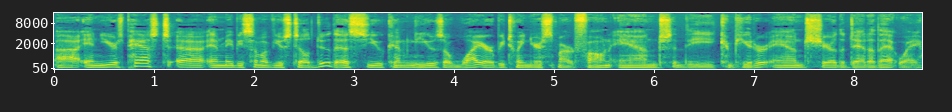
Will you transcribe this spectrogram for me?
Uh, in years past, uh, and maybe some of you still do this, you can use a wire between your smartphone and the computer and share the data that way.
